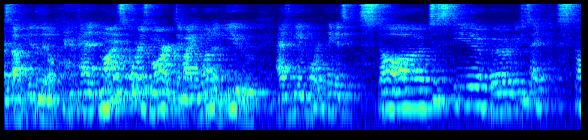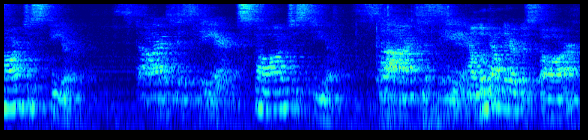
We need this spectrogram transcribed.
sorry, stop in the middle. And my score is marked by one of you as the important thing is star to steer her. Would you say star to steer? Star to steer. Star to steer. Star to steer. Now look out there at the star.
